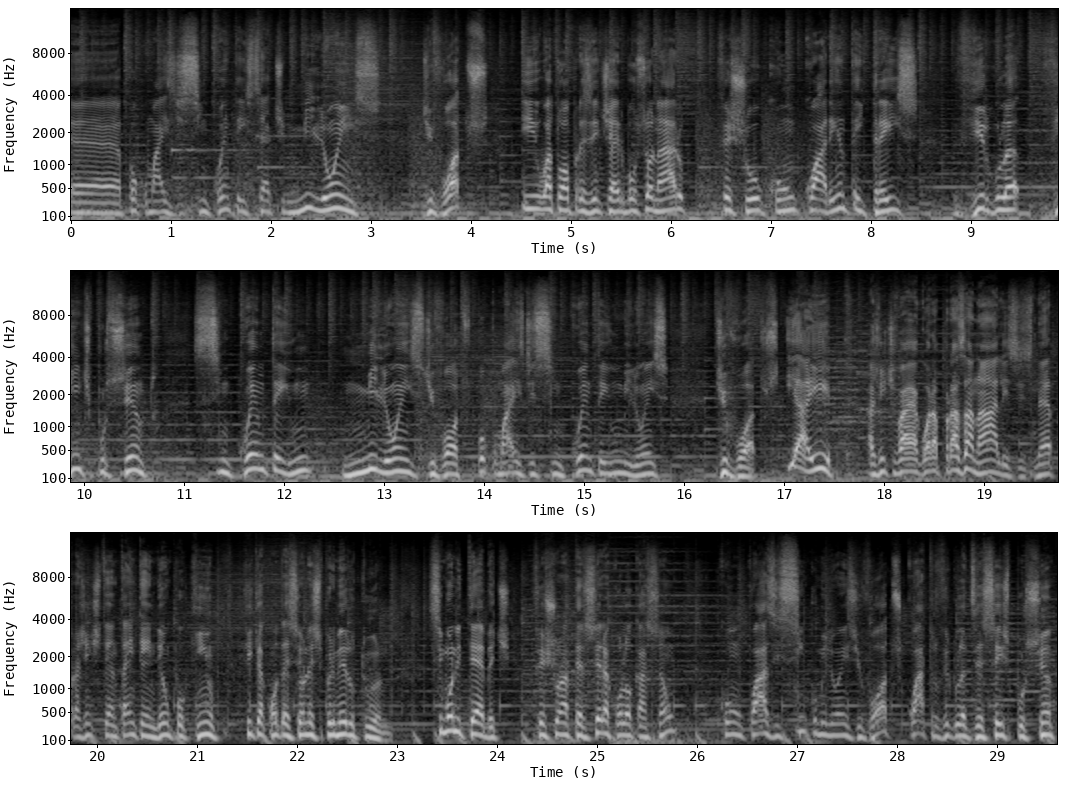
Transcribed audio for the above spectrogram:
é, pouco mais de 57 milhões de votos, e o atual presidente Jair Bolsonaro fechou com 43,20%, 51 milhões de votos, pouco mais de 51 milhões de votos. E aí, a gente vai agora para as análises, né, para a gente tentar entender um pouquinho o que, aconteceu nesse primeiro turno. Simone Tebet fechou na terceira colocação com quase 5 milhões de votos, 4,16%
